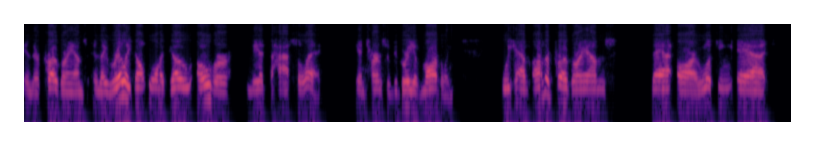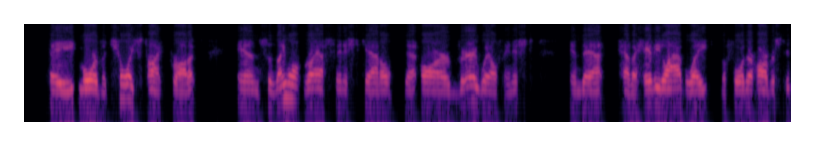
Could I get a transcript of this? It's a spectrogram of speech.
in their programs, and they really don't want to go over mid to high select in terms of degree of marbling. We have other programs that are looking at a more of a choice type product, and so they want grass finished cattle that are very well finished and that have a heavy live weight before they're harvested,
